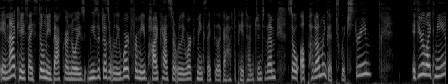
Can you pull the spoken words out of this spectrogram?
in that case, I still need background noise. Music doesn't really work for me. Podcasts don't really work for me because I feel like I have to pay attention to them. So I'll put on like a Twitch stream if you're like me,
